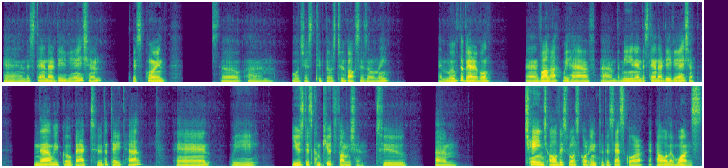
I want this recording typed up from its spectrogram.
and the standard deviation this point. So um, we'll just tick those two boxes only and move the variable and voila, we have um, the mean and the standard deviation. Now we go back to the data and we use this compute function to um, change all this raw score into the z-score all at once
